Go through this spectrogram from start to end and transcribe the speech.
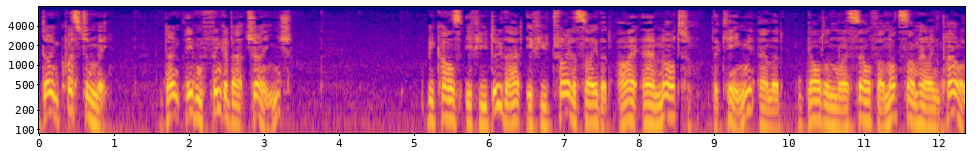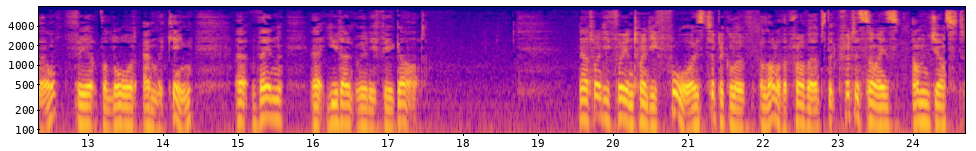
don't question me. Don't even think about change. Because if you do that, if you try to say that I am not the king and that God and myself are not somehow in parallel, fear the Lord and the king, uh, then uh, you don't really fear God. Now, 23 and 24 is typical of a lot of the proverbs that criticize unjust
